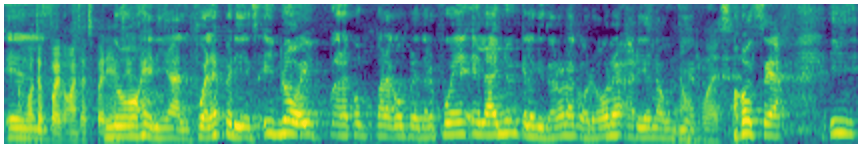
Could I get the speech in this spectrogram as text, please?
el- ¿Cómo te fue con esa experiencia? No, genial, fue la experiencia. Y no, y para, para completar, fue el año en que le quitaron la corona a Ariana Gutiérrez. puede ser. O sea, y,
